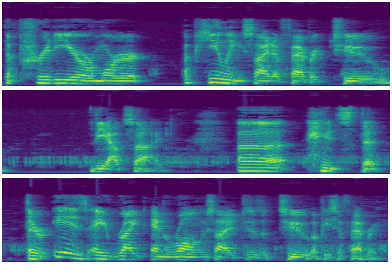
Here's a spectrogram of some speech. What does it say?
the prettier or more appealing side of fabric to the outside? Uh, it's that there is a right and wrong side to, to a piece of fabric.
